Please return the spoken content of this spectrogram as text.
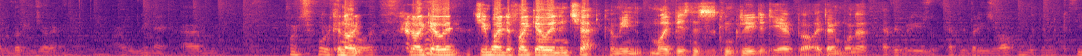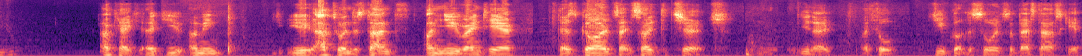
kind of look at each other. Would we know? Um, points towards Can I- door. Can I go in? Do you mind if I go in and check? I mean, my business is concluded here, but I don't want to. Everybody's everybody's welcome within the cathedral. Okay, uh, you. I mean, you have to understand. I'm new around here. There's guards outside the church. You know, I thought you've got the swords. I best ask you.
